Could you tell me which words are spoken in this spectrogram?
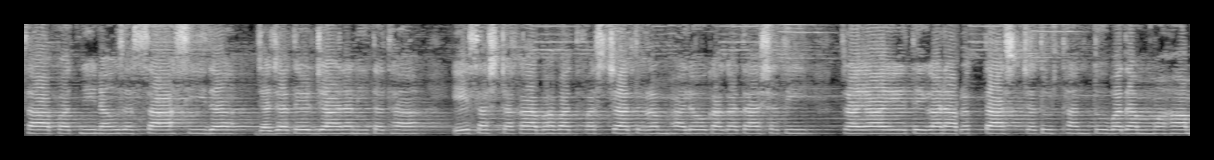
सा पत्नी नहुजस्सा सीद जजतिर्जाननी तथा एषष्टका भवत् पश्चात् ब्रह्मलोकगता सती त्रया एते गणा प्रक्ताश्चतुर्थन्तु वदम्महां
